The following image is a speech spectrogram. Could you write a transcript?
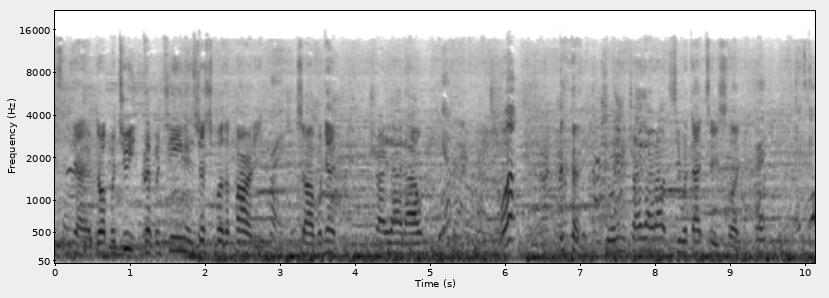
stuff. So. Yeah, the poutine, the poutine is just for the party. Right. So we're gonna try that out. Yep. What? so we're gonna try that out and see what that tastes like. Let's go.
